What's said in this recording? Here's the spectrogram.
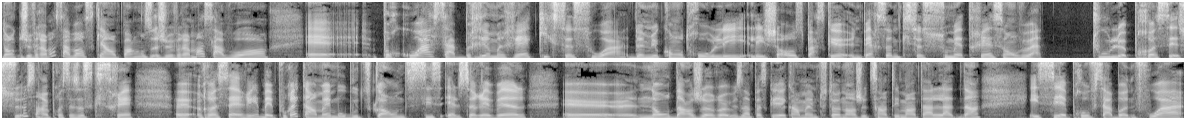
Donc, je veux vraiment savoir ce qu'ils en pensent. Je veux vraiment savoir euh, pourquoi ça brimerait qui que ce soit de mieux contrôler les choses parce qu'une personne qui se soumettrait, si on veut, à tout le processus, un processus qui serait euh, resserré, ben pourrait quand même au bout du compte, si elle se révèle euh, non dangereuse, hein, parce qu'il y a quand même tout un enjeu de santé mentale là-dedans, et si elle prouve sa bonne foi,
